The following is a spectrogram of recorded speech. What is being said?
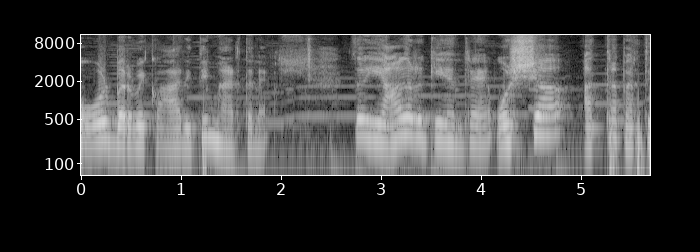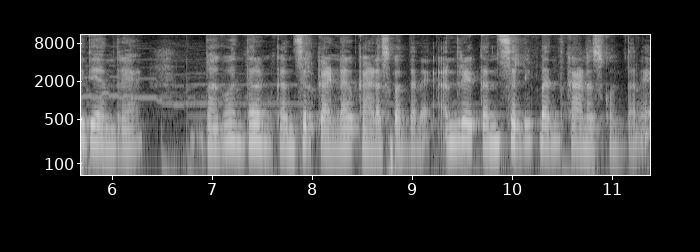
ಓಡ್ ಬರಬೇಕು ಆ ರೀತಿ ಮಾಡ್ತಾನೆ. ಸೊ ಯಾರಿಗೆ ಅಂದರೆ ವರ್ಷ ಹತ್ರ ಬರ್ತಿದೆ ಅಂದರೆ ಭಗವಂತ ನನ್ನ ಕನ್ಸಲ್ಲಿ ಕಣ್ಣಲ್ಲಿ ಕಾಣಿಸ್ಕೊತಾನೆ. ಅಂದರೆ ಕನಸಲ್ಲಿ ಬಂದು ಕಾಣಿಸ್ಕೊತಾನೆ.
